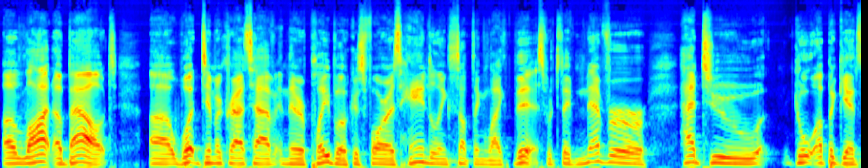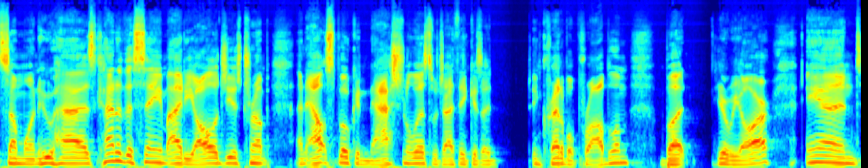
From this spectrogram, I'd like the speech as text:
a lot about uh, what Democrats have in their playbook as far as handling something like this, which they've never had to go up against someone who has kind of the same ideology as Trump, an outspoken nationalist, which I think is an incredible problem. But here we are. And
